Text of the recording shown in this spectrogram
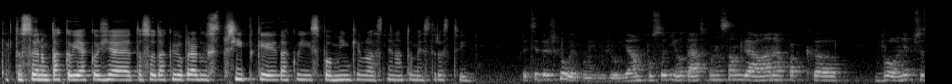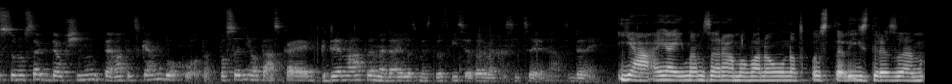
Tak to jsou jenom takové, jakože to jsou takové opravdu střípky, takové vzpomínky vlastně na to mistrovství. Teď si trošku vypomůžu. Udělám poslední otázku na Sam Gálen a pak eh, volně přesunu se k dalšímu tematickému bloku. Tak poslední otázka je, kde máte medaili z mistrovství světa 2011? Denny. Já, já ji mám zarámovanou nad postelí s drezem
